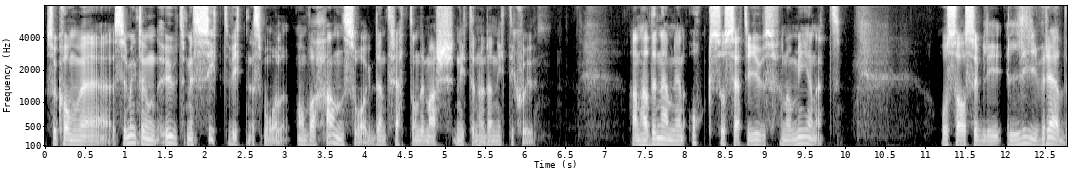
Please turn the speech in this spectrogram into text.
så kom eh, Symington ut med sitt vittnesmål om vad han såg den 13 mars 1997. Han hade nämligen också sett ljusfenomenet och sa sig bli livrädd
